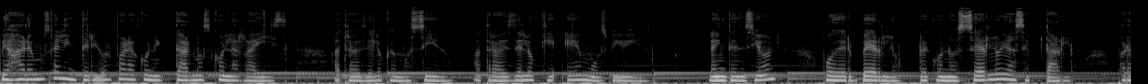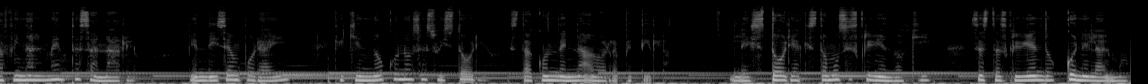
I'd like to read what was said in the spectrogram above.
viajaremos al interior para conectarnos con la raíz, a través de lo que hemos sido, a través de lo que hemos vivido. La intención, poder verlo, reconocerlo y aceptarlo, para finalmente sanarlo Dicen por ahí que quien no conoce su historia está condenado a repetirla. Y la historia que estamos escribiendo aquí se está escribiendo con el alma.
